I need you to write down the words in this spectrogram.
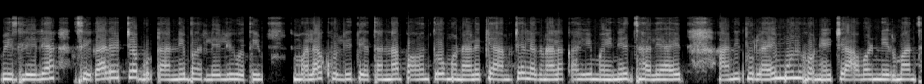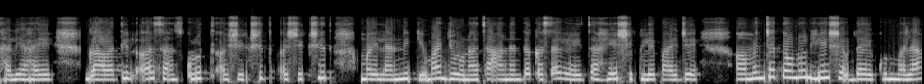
विजलेल्या सिगारेटच्या बुटांनी भरलेली होती. मला खोलीत येताना पाहून तो म्हणाला की आमच्या लग्नाला काही महिनेच झाले आहेत आणि तुलाही मूल होण्याची आवड निर्माण झाली आहे. गावातील असंस्कृत अशिक्षित अशिक्षित महिलांनी किमान जीवनाचा आनंद कसा घ्यायचा हे शिकले पाहिजे. अमनच्या तोंडून हे शब्द ऐकून मला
